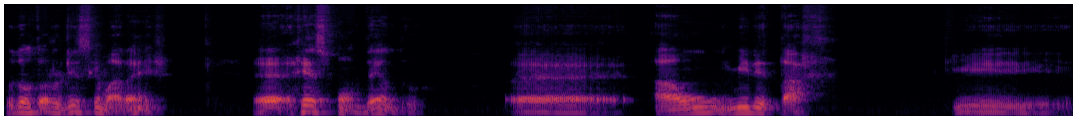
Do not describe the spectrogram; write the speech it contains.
o doutor Ulisses Guimarães, é, respondendo é, a um militar que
